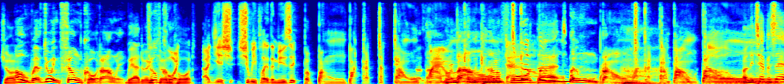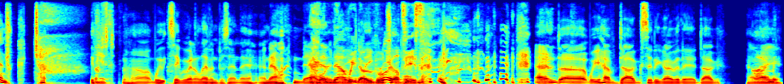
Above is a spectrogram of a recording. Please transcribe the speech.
John. Oh, we're doing film court, aren't we? we are doing Film, film, court. court. Uh, yeah, sh- should we play the music? We can't afford that. Boom, boom. Only ten percent. If you st- uh, we see, we went eleven percent there, and now now we're in now le- we know legal royalties. and uh, we have Doug sitting over there. Doug, how are I'm, you?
